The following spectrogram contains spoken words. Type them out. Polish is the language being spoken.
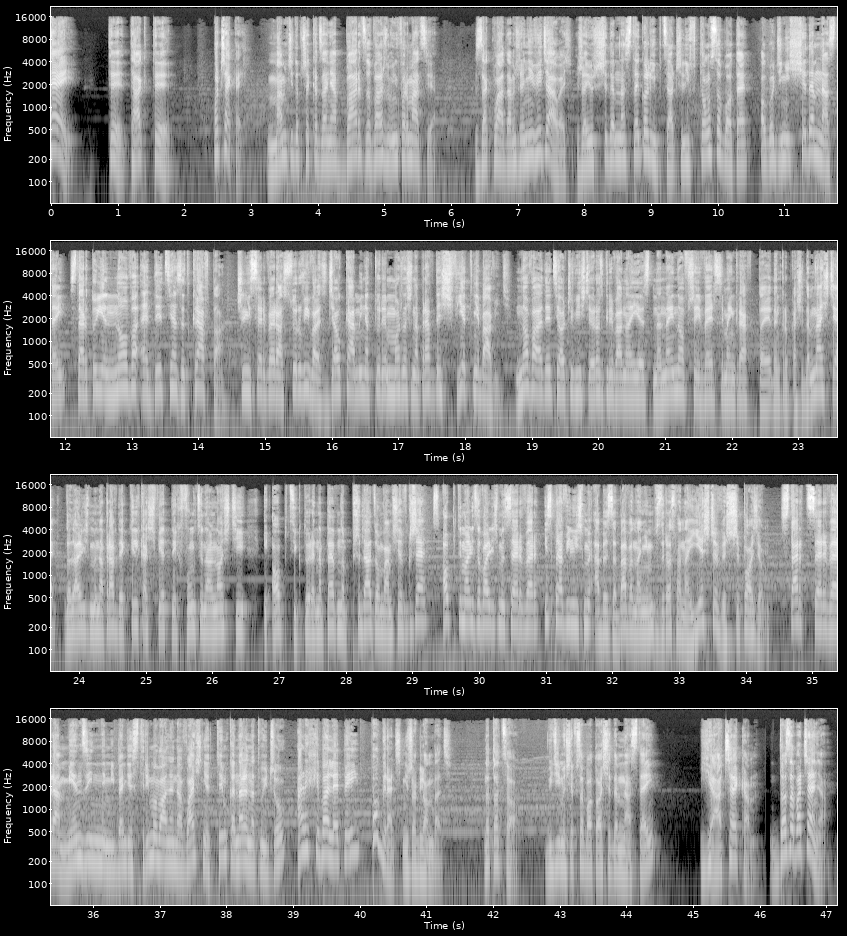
Hej! Ty, tak, ty. Poczekaj. Mam ci do przekazania bardzo ważną informację. Zakładam, że nie wiedziałeś, że już 17 lipca, czyli w tą sobotę o godzinie 17 startuje nowa edycja Zcrafta, czyli serwera survival z działkami, na którym można się naprawdę świetnie bawić. Nowa edycja oczywiście rozgrywana jest na najnowszej wersji Minecrafta 1.17. Dodaliśmy naprawdę kilka świetnych funkcjonalności i opcji, które na pewno przydadzą wam się w grze. Zoptymalizowaliśmy serwer i sprawiliśmy, aby zabawa na nim wzrosła na jeszcze wyższy poziom. Start serwera między innymi będzie streamowany na właśnie tym kanale na Twitchu, ale chyba lepiej pograć niż oglądać. No to co? Widzimy się w sobotę o 17? Ja czekam. Do zobaczenia!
